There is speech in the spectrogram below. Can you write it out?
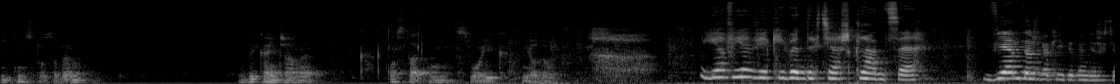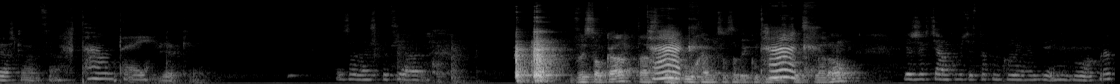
I tym sposobem wykańczamy ostatni słoik miodu. Ja wiem, w jakiej będę chciała szklance. Wiem też, w jakiej ty będziesz chciała szklance. W tamtej. Wielkie. Zadań specjalnych. Wysoka? Ta z Tak. tym uchem, co sobie kupiliście Tak. z Klarą? Wiesz, że chciałam kupić ostatnio kolejne dwie i nie było akurat?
